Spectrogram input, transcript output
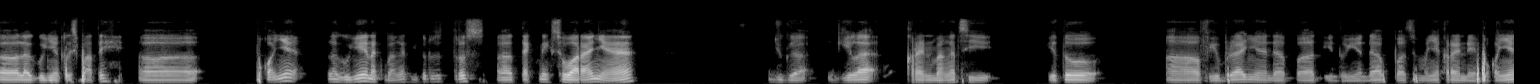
eh, lagunya Chris Patih. eh pokoknya lagunya enak banget gitu. Terus, terus eh, teknik suaranya juga gila keren banget sih. Itu eh, vibranya dapat, intunya dapat, semuanya keren deh. Pokoknya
